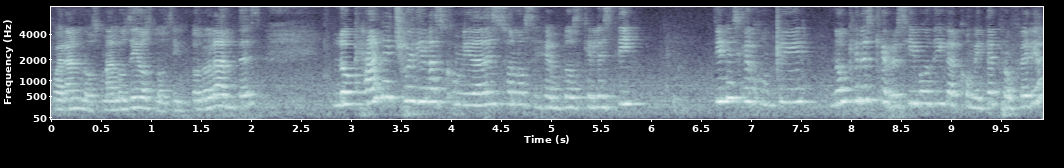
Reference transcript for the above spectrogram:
fueran los malos dios, los intolerantes. Lo que han hecho hoy día las comunidades son los ejemplos que les di. Tienes que cumplir, ¿no quieres que recibo diga comité proferia?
